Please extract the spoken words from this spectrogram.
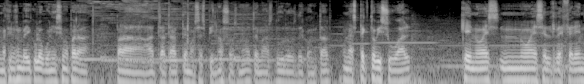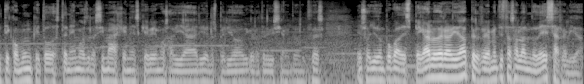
Animación es un vehículo buenísimo para, para tratar temas espinosos, ¿no? temas duros de contar. Un aspecto visual que no es, no es el referente común que todos tenemos de las imágenes que vemos a diario en los periódicos, en la televisión. Entonces, eso ayuda un poco a despegarlo de realidad, pero realmente estás hablando de esa realidad.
